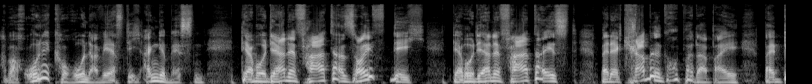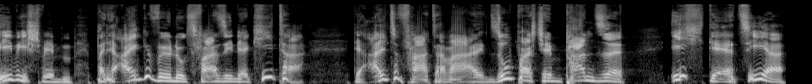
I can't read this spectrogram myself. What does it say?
Aber auch ohne Corona wäre es nicht angemessen. Der moderne Vater säuft nicht. Der moderne Vater ist bei der Krabbelgruppe dabei, beim Babyschwimmen, bei der Eingewöhnungsphase in der Kita. Der alte Vater war ein super Schimpanse. Ich, der Erzieher,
